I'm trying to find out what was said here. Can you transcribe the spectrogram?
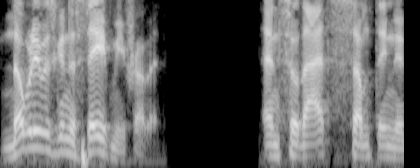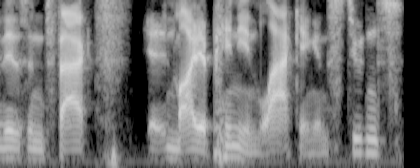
nobody was going to save me from it. And so that's something that is, in fact, in my opinion, lacking. And students,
